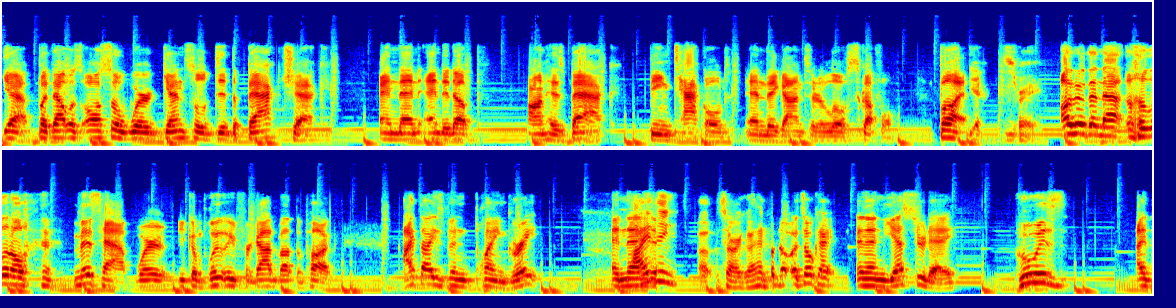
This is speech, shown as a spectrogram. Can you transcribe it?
Yeah, yeah, but that was also where Guentzel did the back check and then ended up on his back being tackled, and they got into a little scuffle. But yeah, that's right. Other than that little mishap where he completely forgot about the puck, I thought he's been playing great. And then I think. Oh, sorry, go ahead. No, it's okay. And then yesterday, who is, I,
